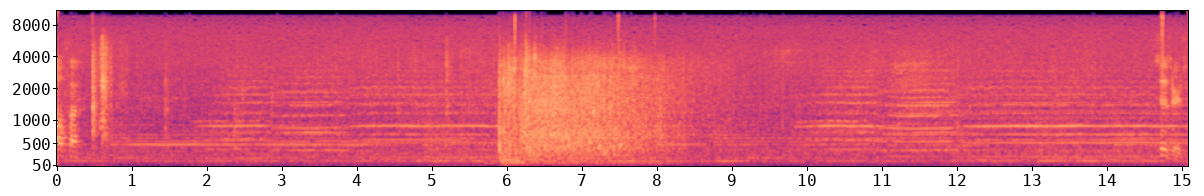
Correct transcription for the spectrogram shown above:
Sulfa. Scissors.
